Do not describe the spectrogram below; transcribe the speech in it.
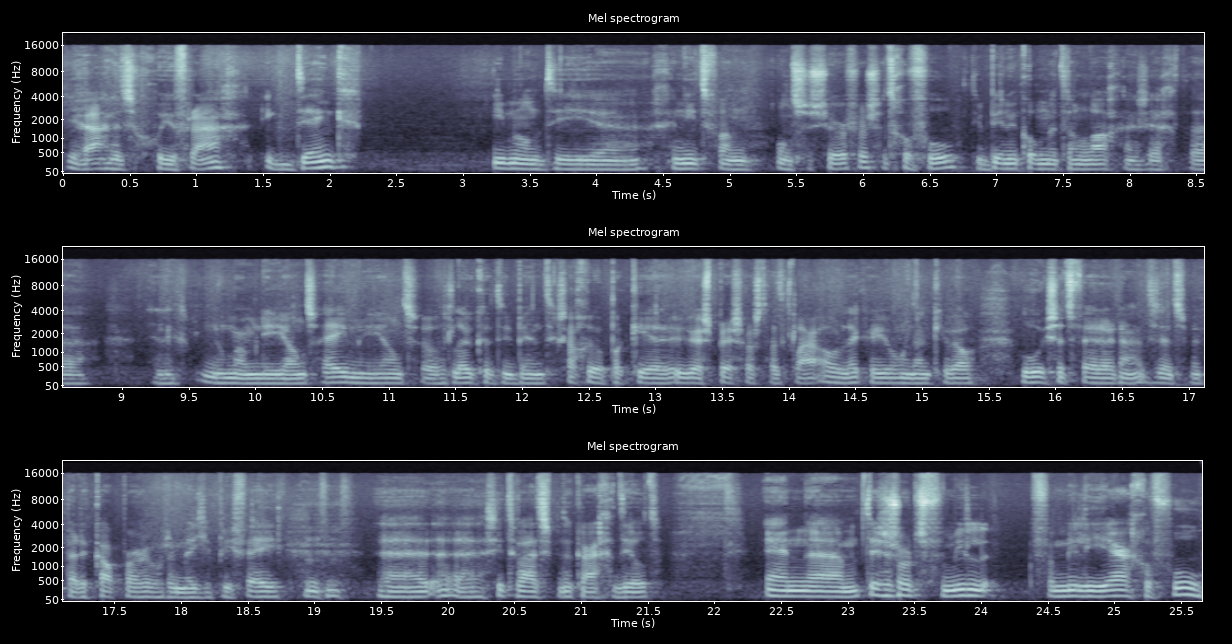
Ja, dat is een goede vraag. Ik denk iemand die uh, geniet van onze service, het gevoel. Die binnenkomt met een lach en zegt... Uh, en ik noem maar meneer Jans. Hé hey, meneer Jans, wat leuk dat u bent. Ik zag u op parkeren. Uw espresso staat klaar. Oh, lekker jongen, dankjewel. Hoe is het verder? Nou, het is met bij de kapper. wordt een beetje privé mm -hmm. uh, situaties met elkaar gedeeld. En ehm, het is een soort familie, familiair gevoel.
